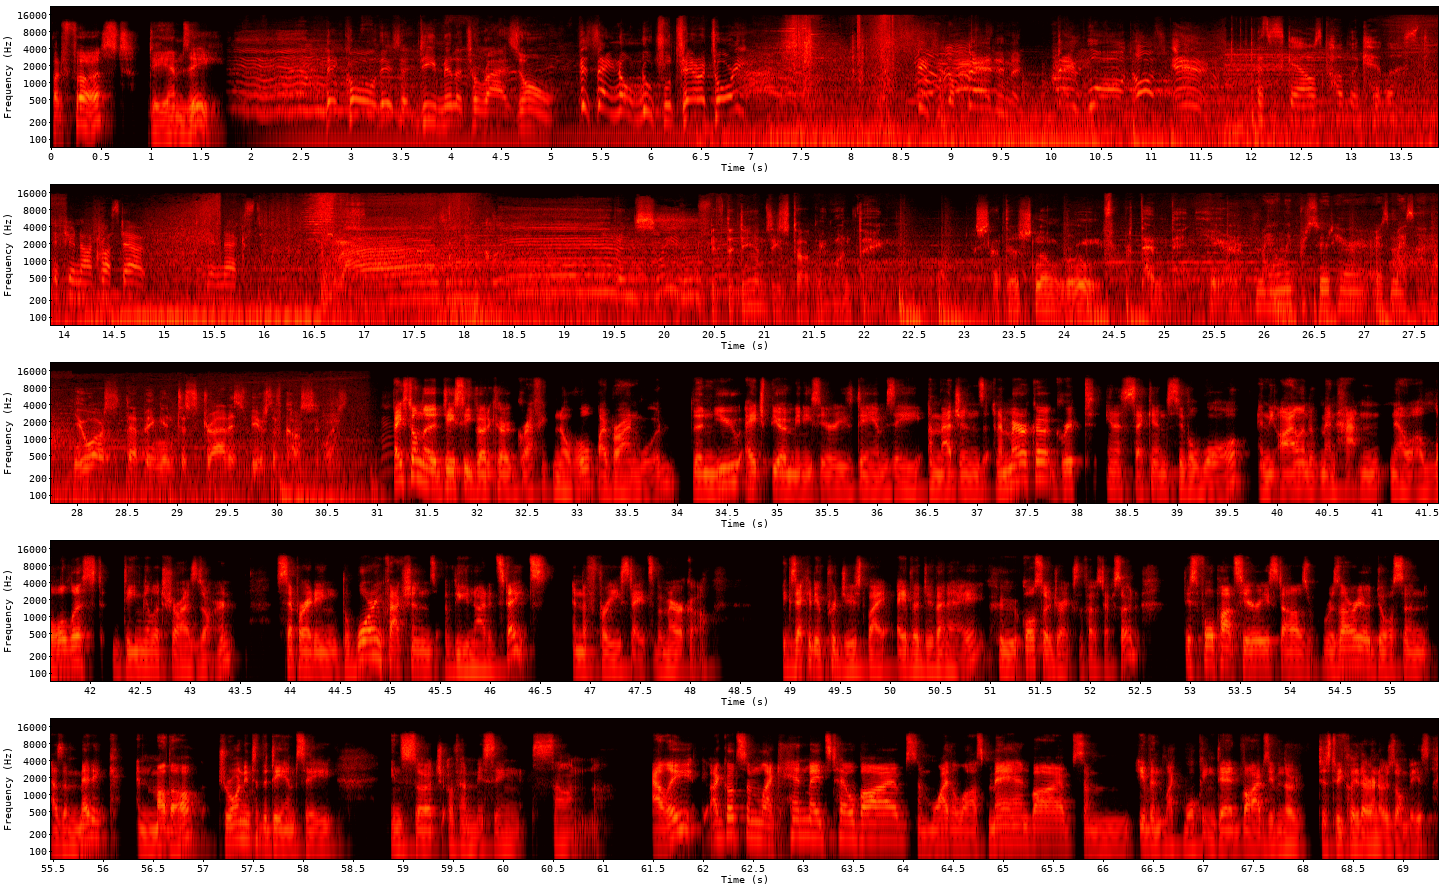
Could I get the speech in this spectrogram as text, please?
But first, DMZ. They call this a demilitarized zone. This ain't no neutral territory. This is abandonment. They walled us in. It's Scale's public hit list. If you're not crossed out, you're next. If the DMZ's taught me one thing, it's that there's no room for pretending here. My only pursuit here is my son. You are stepping into stratospheres of consequence. Based on the DC Vertigo graphic novel by Brian Wood, the new HBO miniseries DMZ imagines an America gripped in a second civil war and the island of Manhattan now a lawless, demilitarized zone, separating the warring factions of the United States and the free states of America. Executive produced by Ava DuVernay, who also directs the first episode, this four part series stars Rosario Dawson as a medic and mother drawn into the DMZ in search of her missing son. Ali, I got some like Handmaid's Tale vibes, some Y: The Last Man vibes, some even like Walking Dead vibes, even though, just to be clear, there are no zombies.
